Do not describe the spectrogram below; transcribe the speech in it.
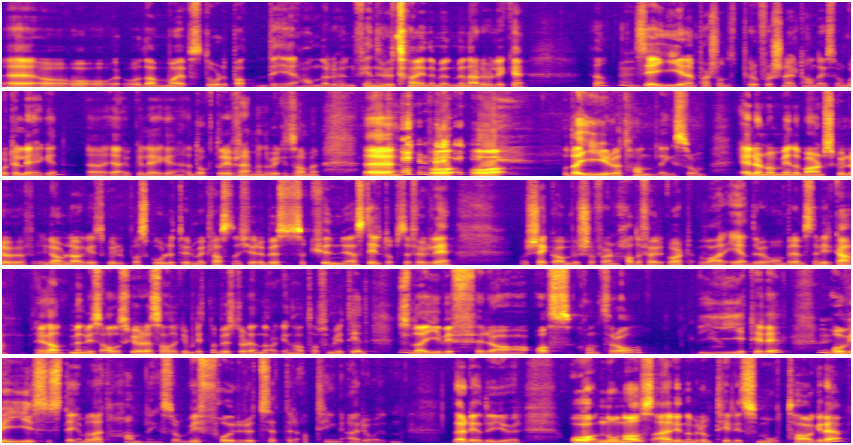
Eh, og, og, og, da må jeg stole på at det han eller hun finner ut av inni munnen min, er det hull ikke. Ja. Mm. Så jeg gir den personen et profesjonelt handlingsrom. Går til legen. Jeg er jo ikke lege, jeg er doktor i og for seg, men det blir ikke det samme. Eh, og, og da gir du et handlingsrom. Eller når mine barn skulle, i gamle dager skulle på skoletur med klassen og kjøre buss, så kunne jeg stilt opp selvfølgelig og sjekka om bussjåføren hadde førerkort, var edru om bremsene virka. Men hvis alle skulle gjøre det, så hadde det ikke blitt noen busstur den dagen. hadde tatt for mye tid. Så da gir vi fra oss kontroll, gir tillit, og vi gir systemet da et handlingsrom. Vi forutsetter at ting er i orden. Det er det du gjør. Og noen av oss er innimellom tillitsmottagere.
